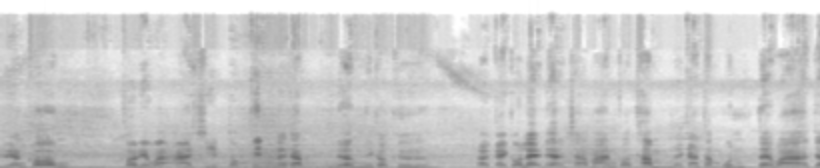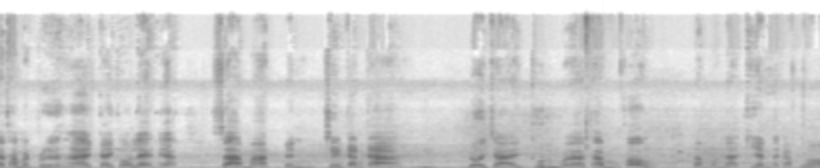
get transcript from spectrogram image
เรื่องของ ก็เรียกว่าอาชีพท้องถิ่นนะครับ เดิมนี่ก็คืออ่าไก่กอเละเนี่ยชาวบ้านก็ทำในการทำบุญ แต่ว่าจะทำมันปรือให้ไก่กอเละเนี่ยสามารถเป็นเชิงการกาโดยใช้ทุนวัฒนธรรมของตำบลนาเคียนนะครับอืมก็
